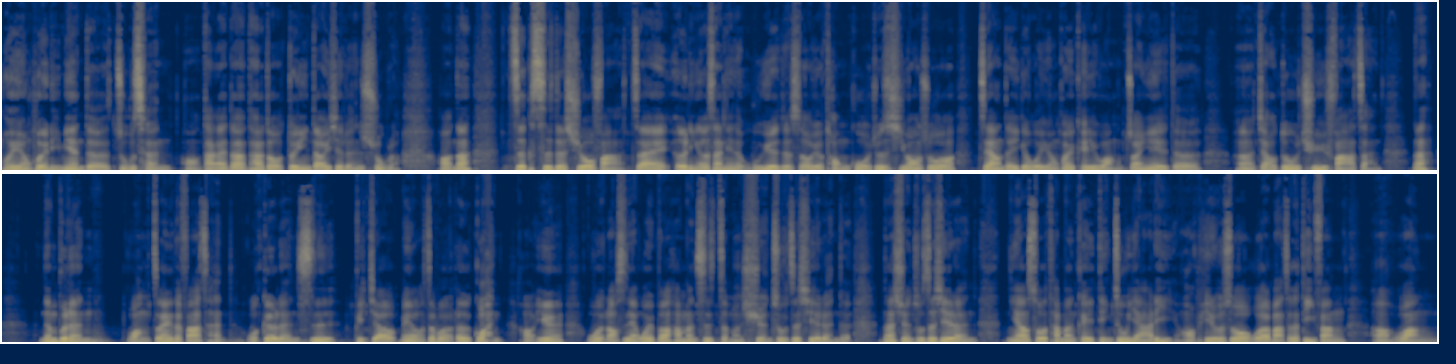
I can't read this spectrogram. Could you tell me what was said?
委员会里面的组成，哦，大概它它都有对应到一些人数了，好，那这次的修法在二零二三年的五月的时候有通过，就是希望说这样的一个委员会可以往专业的呃角度去发展，那能不能？往专业的发展，我个人是比较没有这么乐观，好，因为我老实讲，我也不知道他们是怎么选出这些人的。那选出这些人，你要说他们可以顶住压力，哦，比如说我要把这个地方啊，往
